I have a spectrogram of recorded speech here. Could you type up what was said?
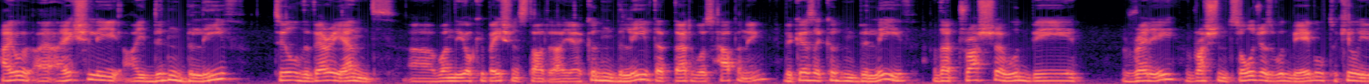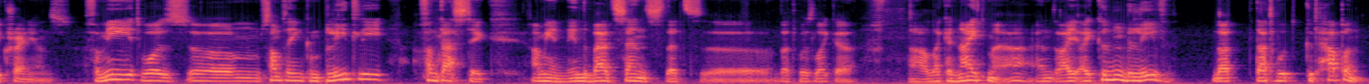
I, I actually I didn't believe till the very end uh, when the occupation started. I, I couldn't believe that that was happening because I couldn't believe that Russia would be ready, Russian soldiers would be able to kill Ukrainians. For me, it was um, something completely fantastic. I mean, in the bad sense that uh, that was like a uh, like a nightmare, and I, I couldn't believe that that would could happen.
